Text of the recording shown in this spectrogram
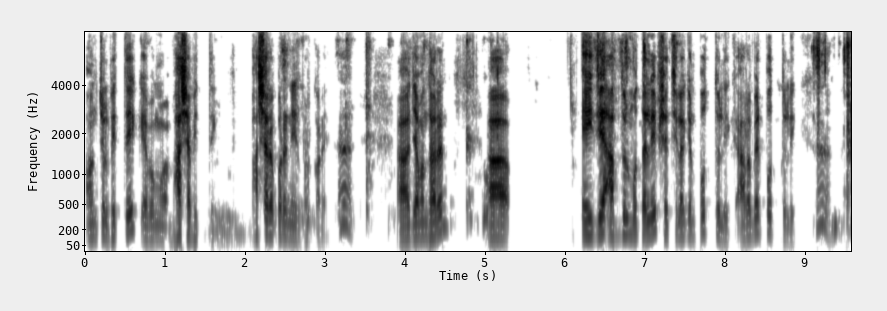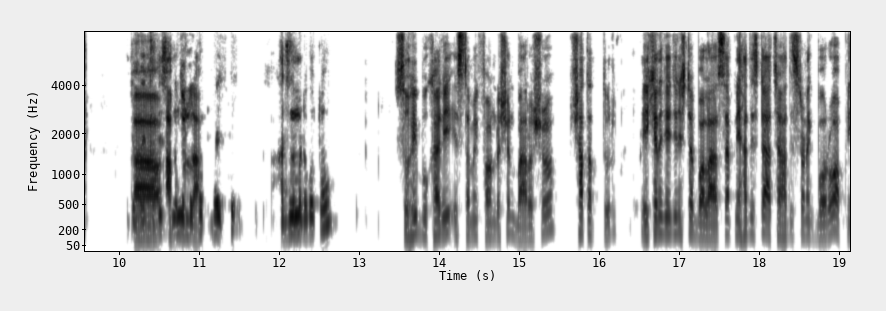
অঞ্চল ভিত্তিক এবং ভাষা ভিত্তিক। ভাষার উপরে নির্ভর করে। হ্যাঁ? যেমন ধরেন এই যে আব্দুল মোতালিব সে ছিল একজন পৌত্তলিক, আরবের পৌত্তলিক। হ্যাঁ? আব্দুল্লাহ হাদিস নাম্বারটা কত? বুখারী ইসলামিক ফাউন্ডেশন ১২৭৭ এইখানে যে জিনিসটা বলা আছে আপনি হাদিসটা আচ্ছা হাদিসটা অনেক বড় আপনি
